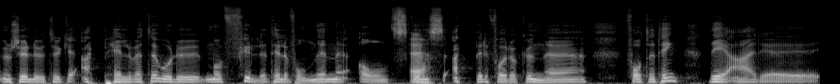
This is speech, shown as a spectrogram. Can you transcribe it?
unnskyld uttrykket, app-helvete, hvor du må fylle telefonen din med alskens apper for å kunne få til ting, det er eh,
